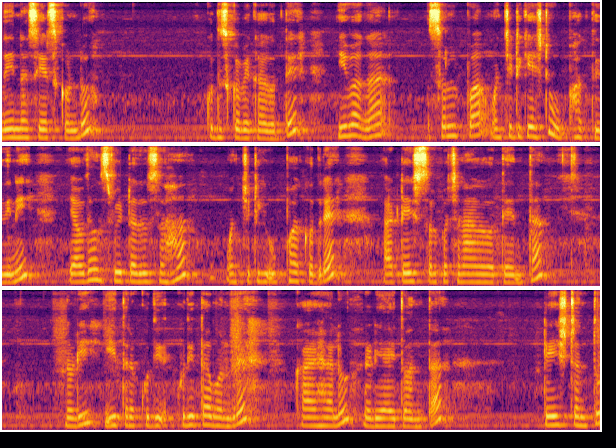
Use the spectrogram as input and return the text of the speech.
ನೀರನ್ನ ಸೇರಿಸ್ಕೊಂಡು ಕುದಿಸ್ಕೋಬೇಕಾಗುತ್ತೆ. ಇವಾಗ ಸ್ವಲ್ಪ ಒಂದು ಚಿಟಿಕೆಯಷ್ಟು ಉಪ್ಪು ಹಾಕ್ತಿದ್ದೀನಿ ಯಾವುದೇ ಒಂದು ಸ್ವೀಟ್ ಆದರೂ ಸಹ ಒಂದು ಚಿಟಿಕೆ ಉಪ್ಪು ಹಾಕಿದ್ರೆ ಆ ಟೇಸ್ಟ್ ಸ್ವಲ್ಪ ಚೆನ್ನಾಗಾಗುತ್ತೆ ಅಂತ. ನೋಡಿ, ಈ ಥರ ಕುದಿ, ಕುದೀತಾ ಬಂದರೆ ಕಾಯಿ ಹಾಲು ರೆಡಿ ಆಯಿತು ಅಂತ. ಟೇಸ್ಟ್ ಅಂತೂ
